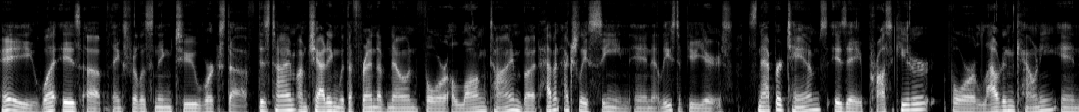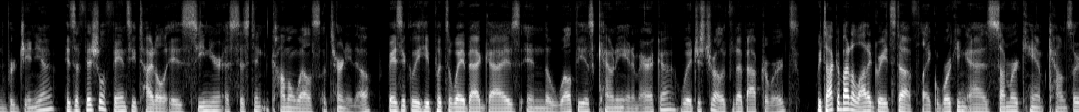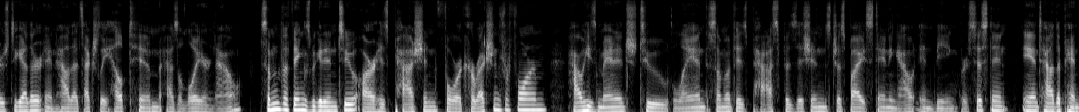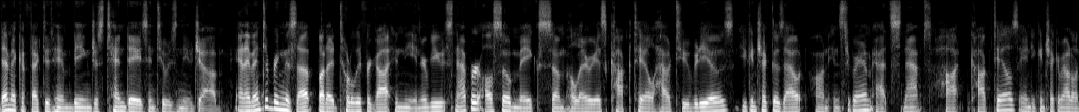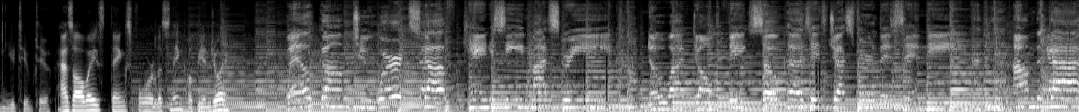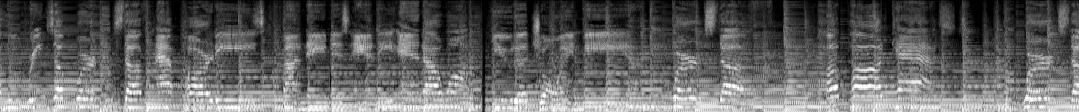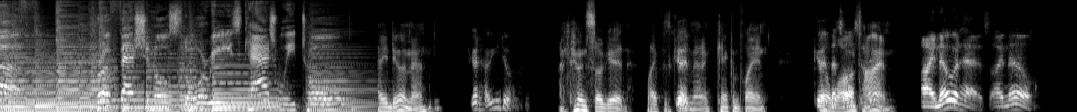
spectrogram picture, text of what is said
Hey, what is up? Thanks for listening to Work Stuff. This time I'm chatting with a friend I've known for a long time, but haven't actually seen in at least a few years. Snapper Tams is a prosecutor for Loudoun County in Virginia. His official fancy title is Senior Assistant Commonwealth's Attorney, though. Basically, he puts away bad guys in the wealthiest county in America, which is true. I looked it up afterwards. We talk about a lot of great stuff, like working as summer camp counselors together and how that's actually helped him as a lawyer now. Some of the things we get into are his passion for corrections reform, how he's managed to land some of his past positions just by standing out and being persistent, and how the pandemic affected him being just 10 days into his new job. And I meant to bring this up, but I totally forgot in the interview. Snapper also makes some hilarious cocktail how to videos. You can check those out on Instagram at Snapshot Cocktails, and you can check them out on YouTube too. As always, thanks for listening. Hope you enjoy. Welcome to Work Stuff. Can you see my screen? No, I don't think so, cause it's just for listening. I'm the guy who brings up work stuff at parties. My name is Andy, and I want you to join me. Work Stuff, a podcast. Work Stuff, professional stories casually told. How you doing, man? Good. How are you doing? I'm doing so good. Life is good, Good. man. I can't complain. Good. Been a That's long awesome, dude. time. I know it has. I know.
